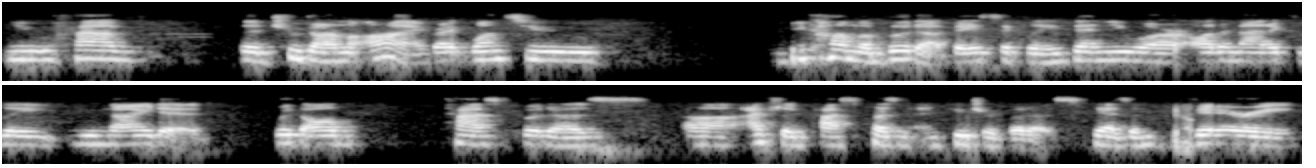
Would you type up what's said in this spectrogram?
you have the true Dharma eye, right? Once you become a Buddha, basically, then you are automatically united with all past Buddhas, uh, actually past, present, and future Buddhas. He has a yep. very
